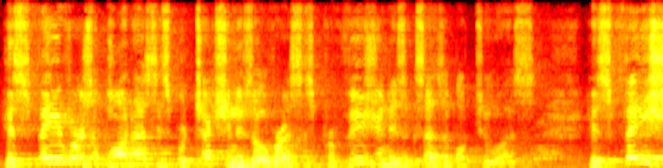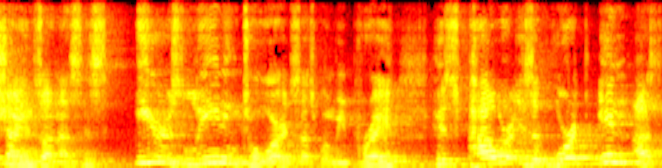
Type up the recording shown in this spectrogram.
His favor is upon us, His protection is over us, His provision is accessible to us. His face shines on us, His ears leaning towards us when we pray. His power is at work in us,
